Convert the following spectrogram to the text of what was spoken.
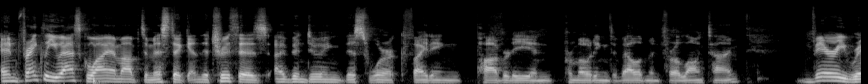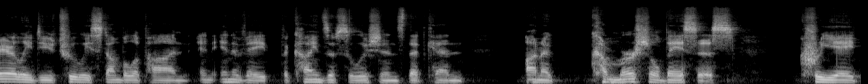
And frankly, you ask why I'm optimistic. And the truth is, I've been doing this work fighting poverty and promoting development for a long time. Very rarely do you truly stumble upon and innovate the kinds of solutions that can on a commercial basis create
